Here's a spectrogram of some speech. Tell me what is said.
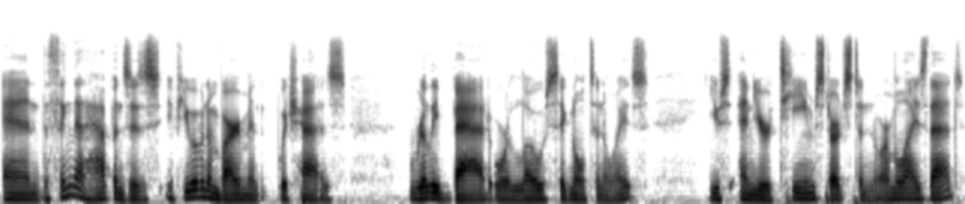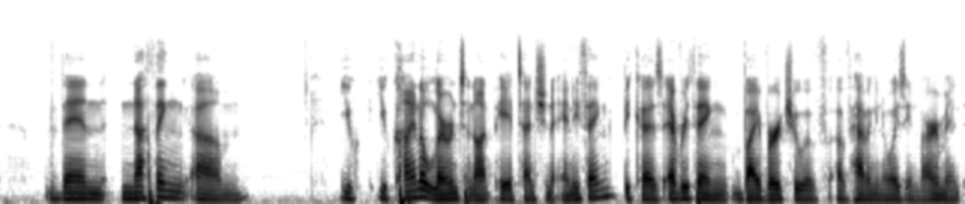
And the thing that happens is if you have an environment which has really bad or low signal to noise you and your team starts to normalize that then nothing um, you you kind of learn to not pay attention to anything because everything by virtue of of having a noisy environment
